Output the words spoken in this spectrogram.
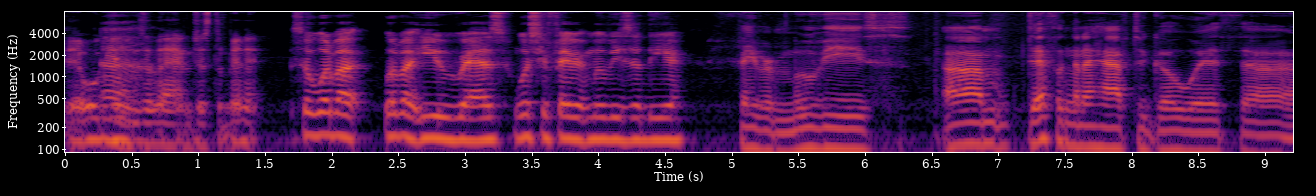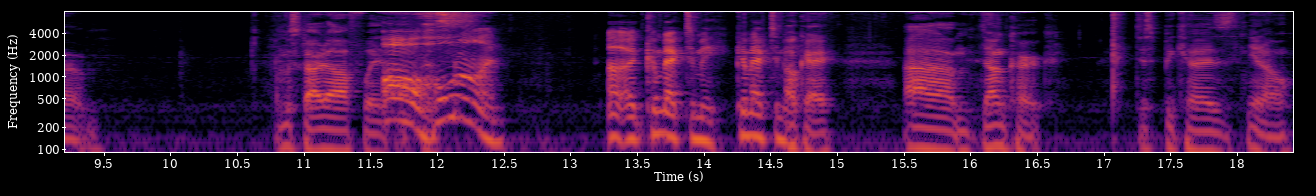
Yeah, we'll get Uh, into that in just a minute. So what about what about you, Raz? What's your favorite movies of the year? Favorite movies? Um, definitely gonna have to go with. Um, I'm gonna start off with. Oh, this- hold on. Uh, come back to me. Come back to me. Okay, um, Dunkirk, just because you know,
